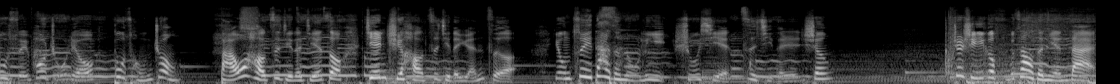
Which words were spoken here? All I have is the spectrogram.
不随波逐流，不从众。把握好自己的节奏，坚持好自己的原则，用最大的努力书写自己的人生。这是一个浮躁的年代，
